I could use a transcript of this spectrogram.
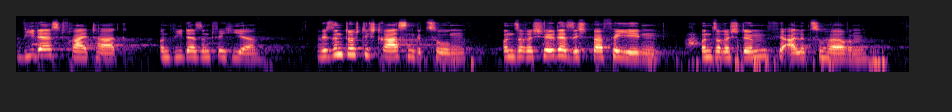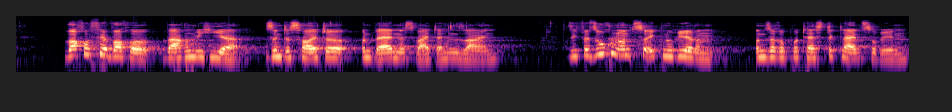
Wieder ist Freitag und wieder sind wir hier. Wir sind durch die Straßen gezogen, unsere Schilder sichtbar für jeden, unsere Stimmen für alle zu hören. Woche für Woche waren wir hier, sind es heute und werden es weiterhin sein. Sie versuchen uns zu ignorieren, unsere Proteste kleinzureden.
